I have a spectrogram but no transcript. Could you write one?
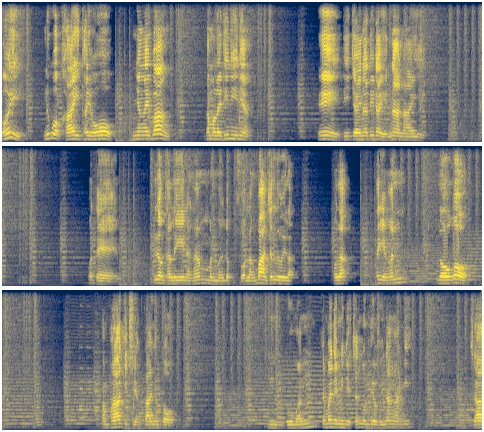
เฮ้ย นึกว่าใครไทโอมันยังไงบ้างทำอะไรที่นี่เนี่ย เอ้ดีใจนะที่ได้เห็นหน้านายอีกว่าแต่เรื่องทะเลน่ะนะมันเหมือนกับสวนหลังบ้านฉันเลยละเอาละถ้าอย่างนั้นเราก็ทำภารกิจเสี่ยงตายกันต่อ อืม ดูเหมือนจะไม่ได้มีเด็กฉันคนเดียวสิหน้างานนี้ ใช่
